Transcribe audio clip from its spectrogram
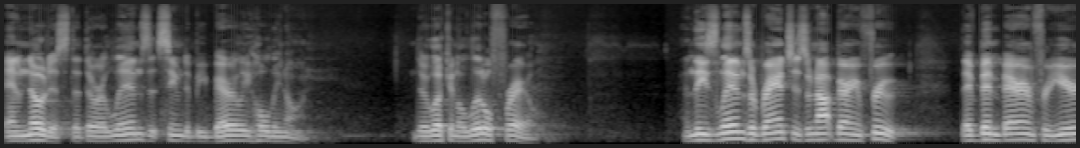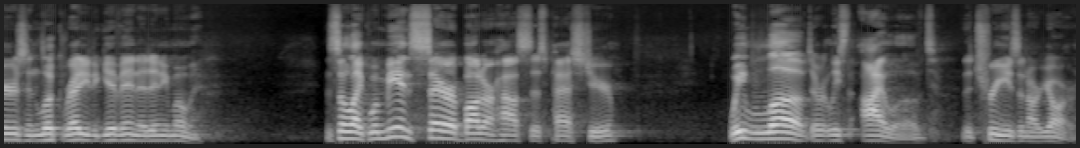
And noticed that there are limbs that seem to be barely holding on. They're looking a little frail. And these limbs or branches are not bearing fruit. They've been barren for years and look ready to give in at any moment. And so, like when me and Sarah bought our house this past year, we loved, or at least I loved, the trees in our yard.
